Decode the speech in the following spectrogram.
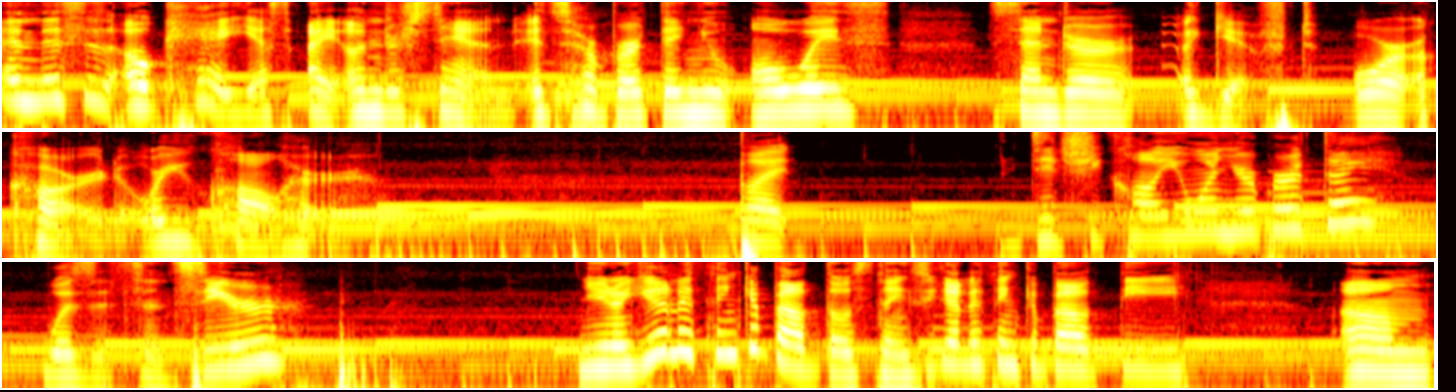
and this is okay. Yes, I understand. It's her birthday, and you always send her a gift or a card or you call her. But did she call you on your birthday? Was it sincere? You know, you got to think about those things. You got to think about the um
